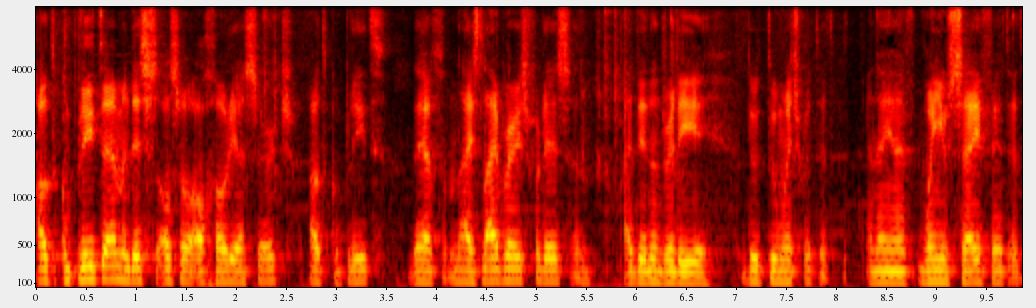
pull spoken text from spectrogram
autocomplete them. And this is also Algolia search, autocomplete. They have nice libraries for this. And I didn't really do too much with it. And then you have, when you save it, it,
